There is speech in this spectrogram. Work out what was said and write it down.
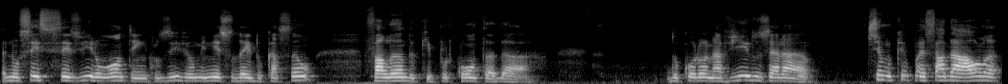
Eu não sei se vocês viram ontem, inclusive, o ministro da Educação falando que por conta da, do coronavírus era tínhamos que começar a dar aula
